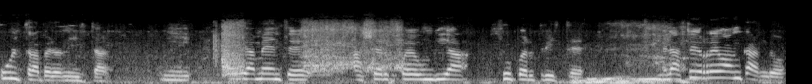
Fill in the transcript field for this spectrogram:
ultra peronista y obviamente ayer fue un día súper triste. Me la estoy rebancando,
